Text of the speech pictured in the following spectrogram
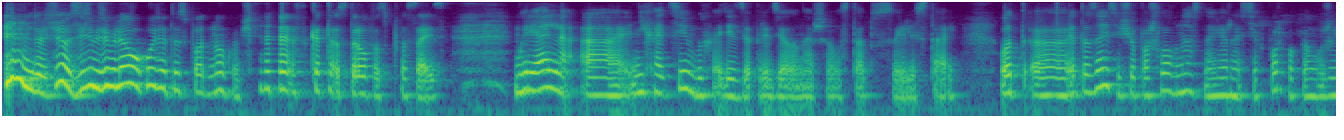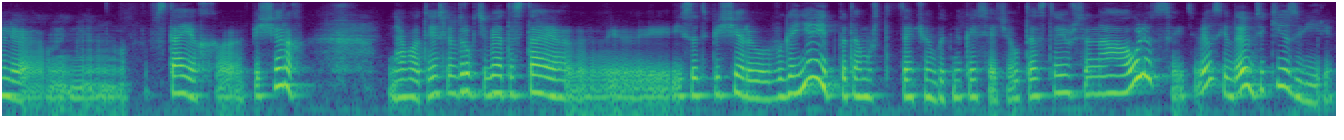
то есть все, земля уходит из-под ног вообще, катастрофа, спасайся. Мы реально а, не хотим выходить за пределы нашего статуса или стаи. Вот э, это, знаете, еще пошло в нас, наверное, с тех пор, пока мы жили в стаях, э, в пещерах. Вот. Если вдруг тебя эта стая э, из этой пещеры выгоняет, потому что ты там что-нибудь накосячил, ты остаешься на улице, и тебя съедают дикие звери.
